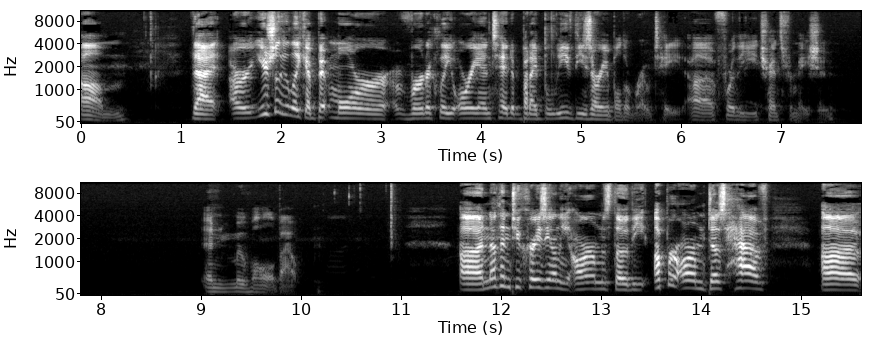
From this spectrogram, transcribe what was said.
Um, that are usually like a bit more vertically oriented, but I believe these are able to rotate uh, for the transformation and move all about. Uh, nothing too crazy on the arms, though. The upper arm does have a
